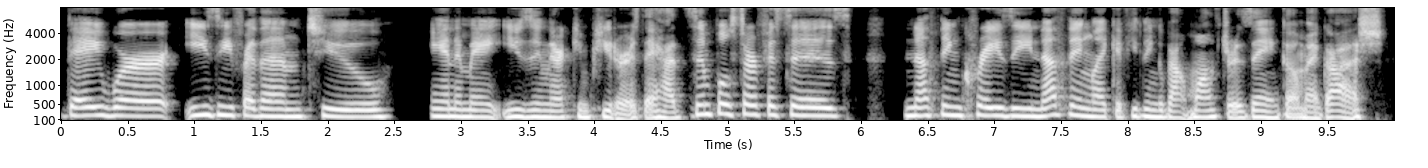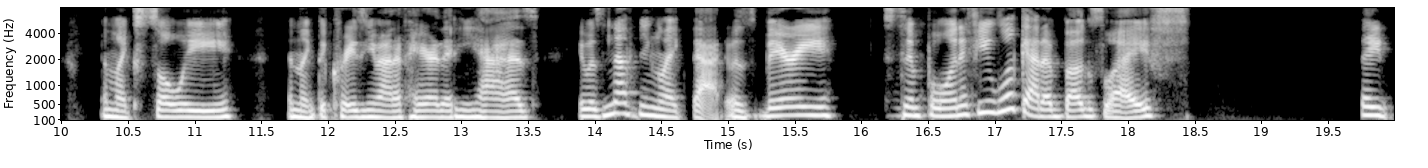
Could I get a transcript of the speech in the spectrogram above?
they were easy for them to animate using their computers. They had simple surfaces, nothing crazy, nothing like if you think about Monsters Inc., oh my gosh, and like Sully and like the crazy amount of hair that he has. It was nothing like that. It was very simple. And if you look at a bug's life, they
